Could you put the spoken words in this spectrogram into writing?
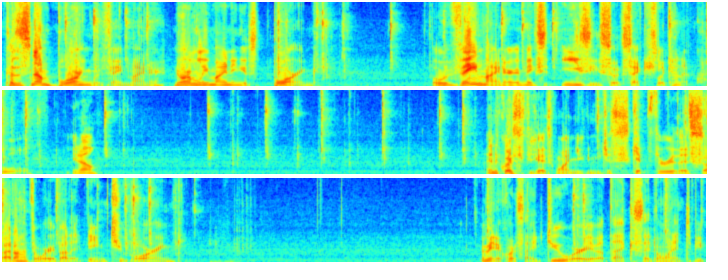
Because it's not boring with Vein Miner. Normally mining is boring. But with Vein Miner, it makes it easy, so it's actually kind of cool. You know? And of course, if you guys want, you can just skip through this, so I don't have to worry about it being too boring. I mean, of course, I do worry about that, because I don't want it to be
